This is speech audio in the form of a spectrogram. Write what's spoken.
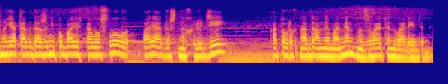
но я так даже не побоюсь того слова, порядочных людей, которых на данный момент называют инвалидами.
